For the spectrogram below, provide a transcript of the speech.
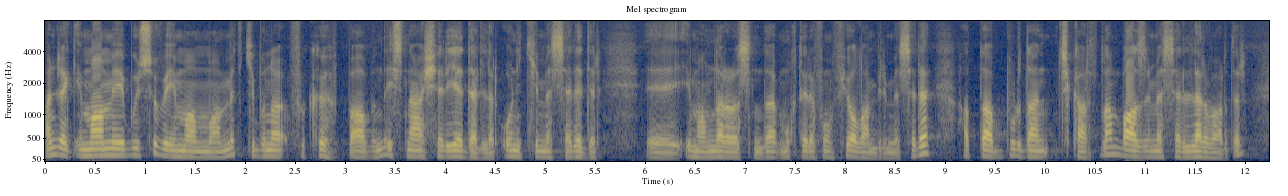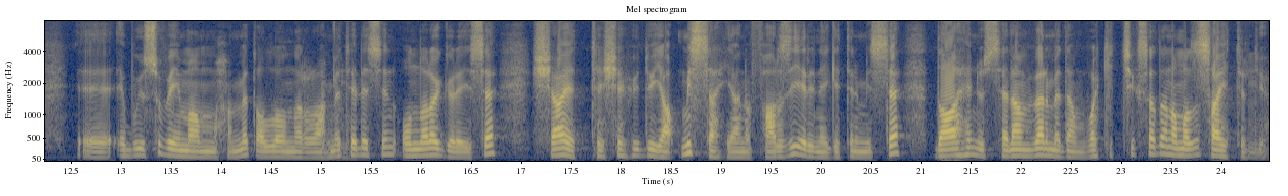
Ancak İmam Ebu Yusuf ve İmam Muhammed ki buna fıkıh babında İsna Şeriye derler. 12 meseledir. Ee, imamlar arasında muhtelefun fi olan bir mesele. Hatta buradan çıkartılan bazı meseleler vardır. Ee, Ebu Yusuf ve İmam Muhammed Allah onlara rahmet eylesin. Onlara göre ise şayet teşehhüdü yapmışsa yani farzı yerine getirmişse daha henüz selam vermeden vakit çıksa da namazı sahiptir diyor.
